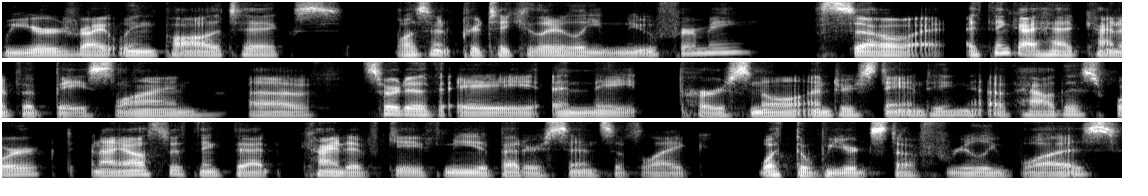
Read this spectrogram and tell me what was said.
weird right wing politics wasn't particularly new for me. So, I think I had kind of a baseline of sort of a innate personal understanding of how this worked. And i also think that kind of gave me a better sense of like what the weird stuff really was.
